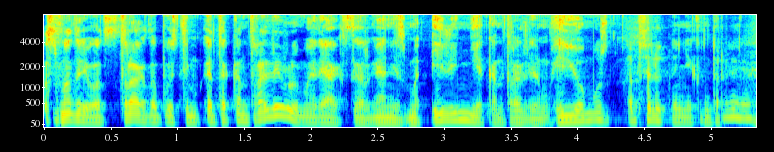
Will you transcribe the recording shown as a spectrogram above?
смотри, вот страх, допустим, это контролируемая реакция организма или неконтролируемая? Ее можно... Абсолютно неконтролируемо.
